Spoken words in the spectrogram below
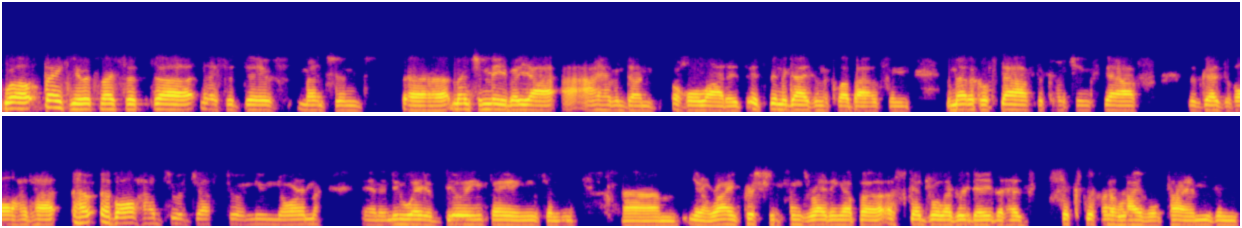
Well, thank you. It's nice that uh, nice that Dave mentioned uh, mentioned me, but yeah, I, I haven't done a whole lot. It's it's been the guys in the clubhouse and the medical staff, the coaching staff. Those guys have all had, had have all had to adjust to a new norm and a new way of doing things. And um, you know, Ryan Christenson's writing up a, a schedule every day that has six different arrival times, and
